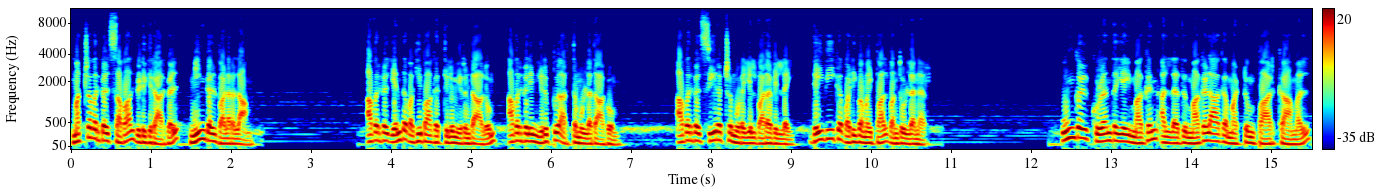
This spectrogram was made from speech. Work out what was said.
மற்றவர்கள் சவால் விடுகிறார்கள் நீங்கள் வளரலாம். அவர்கள் எந்த வகிபாகத்திலும் இருந்தாலும் அவர்களின் இருப்பு அர்த்தமுள்ளதாகும். அவர்கள் சீரற்ற முறையில் வரவில்லை தெய்வீக வடிவமைப்பால் வந்துள்ளனர். உங்கள் குழந்தையை மகன் அல்லது மகளாக மட்டும் பார்க்காமல்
